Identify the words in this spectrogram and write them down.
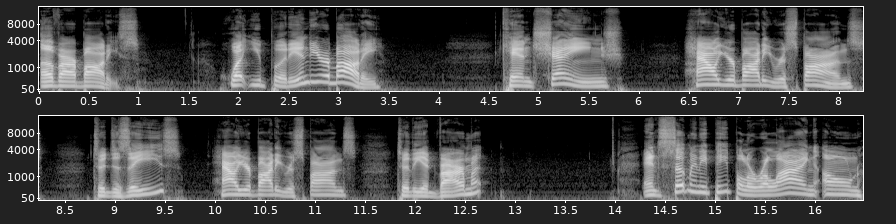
of our bodies. What you put into your body can change how your body responds to disease, how your body responds to the environment, and so many people are relying on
